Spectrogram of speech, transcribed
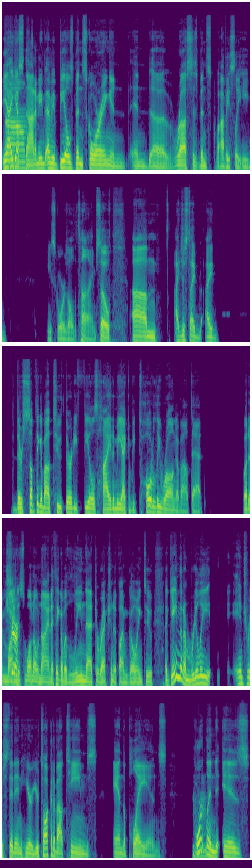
Yeah, I guess Um, not. I mean, I mean, Beal's been scoring, and and uh, Russ has been obviously he he scores all the time. So, um, I just I I there's something about 230 feels high to me. I could be totally wrong about that, but at Sure. minus 109, I think I would lean that direction if I'm going to a game that I'm really interested in here. You're talking about teams and the play-ins. Mhm. Portland is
